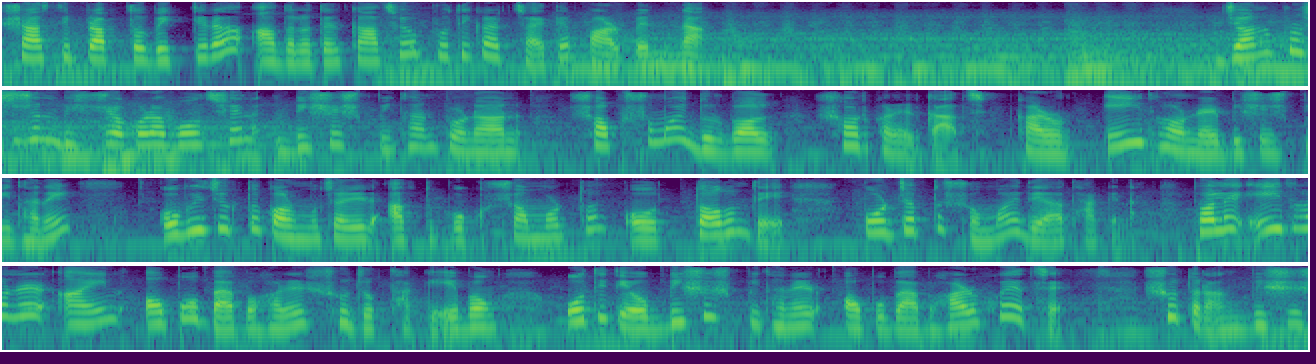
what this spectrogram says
শাস্তিপ্রাপ্ত ব্যক্তিরা আদালতের কাছেও প্রতিকার চাইতে পারবেন না। জনপ্রশাসন বিশেষজ্ঞরা বলছেন, বিশেষ বিধান প্রণয়ন সবসময় দুর্বল সরকারের কাজ। কারণ এই ধরনের বিশেষ বিধানে অভিযুক্ত কর্মচারীর আত্মপক্ষ সমর্থন ও তদন্তে পর্যাপ্ত সময় দেওয়া থাকে না। ফলে এই ধরনের আইন অপব্যবহারের সুযোগ থাকে এবং অতীতেও বিশেষ বিধানের অপব্যবহার হয়েছে। সুতরাং বিশেষ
